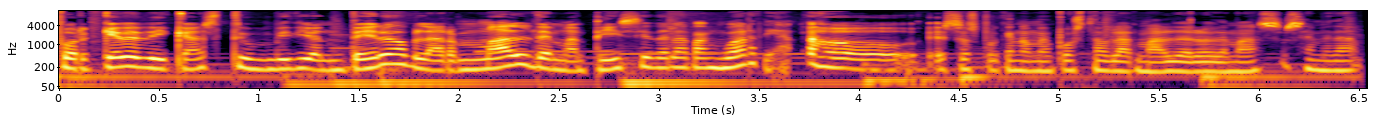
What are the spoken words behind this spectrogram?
¿por qué dedicaste un vídeo entero a hablar mal de Matisse y de la vanguardia? Oh, eso es porque no me he puesto a hablar mal de lo demás. O sea, me da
